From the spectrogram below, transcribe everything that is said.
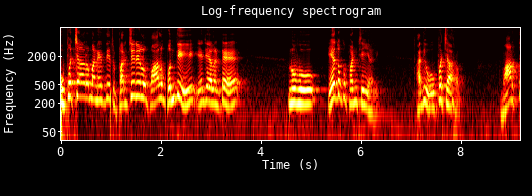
ఉపచారం అనేది పరిచర్యలో పాలు పొంది ఏం చేయాలంటే నువ్వు ఏదో ఒక పని చేయాలి. అది ఉపచారం. మార్త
